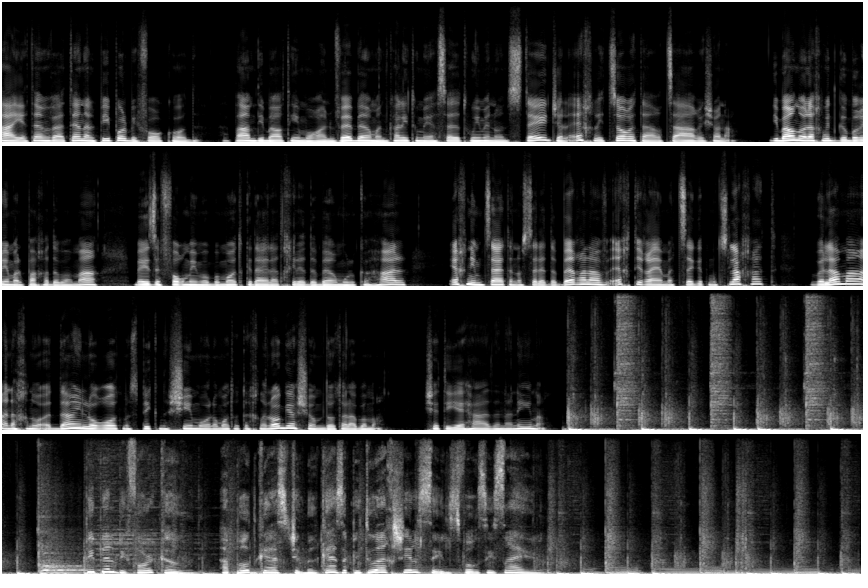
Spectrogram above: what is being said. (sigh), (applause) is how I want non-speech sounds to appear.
היי, אתם ואתן על People Before Code. הפעם דיברתי עם מורן ובר, מנכ"לית ומייסדת Women on Stage, על איך ליצור את ההרצאה הראשונה. דיברנו על איך מתגברים על פחד הבמה, באיזה פורומים או במות כדאי להתחיל לדבר מול קהל, איך נמצא את הנושא לדבר עליו, איך תיראה מצגת מוצלחת, ולמה אנחנו עדיין לא רואות מספיק נשים מעולמות הטכנולוגיה שעומדות על הבמה. שתהיה האזנה נעימה. People Before Code, הפודקאסט של מרכז הפיתוח של סיילספורס ישראל.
